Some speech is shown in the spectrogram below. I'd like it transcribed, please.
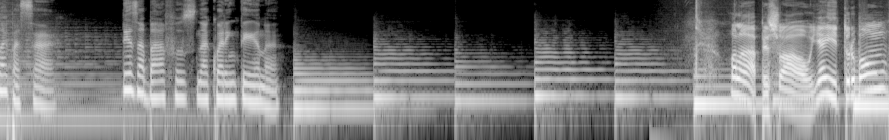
vai passar. Desabafos na quarentena. Olá pessoal, e aí, tudo bom?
